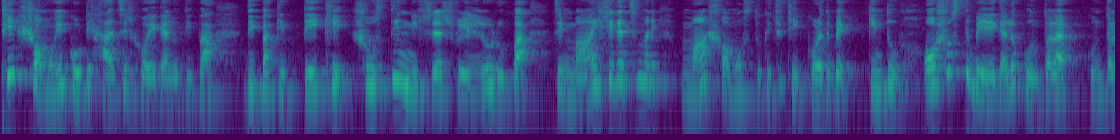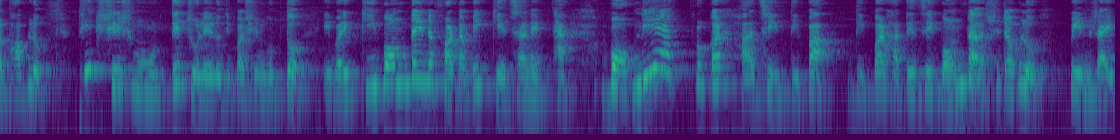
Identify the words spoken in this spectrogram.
ঠিক সময়ে কোর্টে হাজির হয়ে গেল দীপা। দীপাকে দেখে স্বস্তির নিঃশ্বাস ফেলল রূপা যে মা এসে গেছে মানে মা সমস্ত কিছু ঠিক করে দেবে। কিন্তু অস্বস্তি বেড়ে গেল কুন্তলার। কুন্তলা ভাবলো, ঠিক শেষ মুহূর্তে চলে এলো দীপা সেনগুপ্ত। এবারে কি বমটাই না ফাটাবে কে জানে? হ্যাঁ বম নিয়ে এক প্রকার হাজির দীপা। দীপার হাতে যে বমটা সেটা হলো পেন ড্রাইভ।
